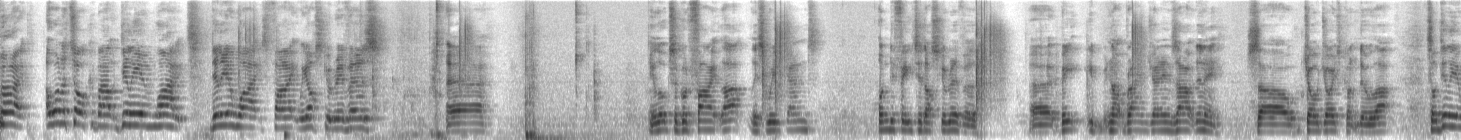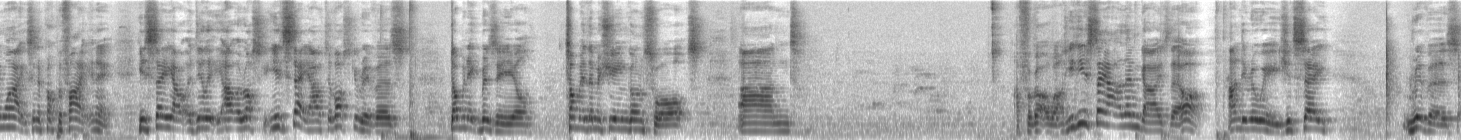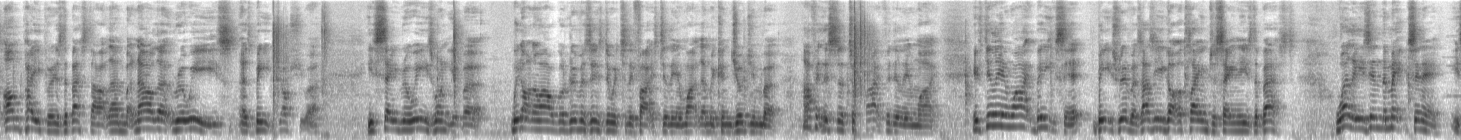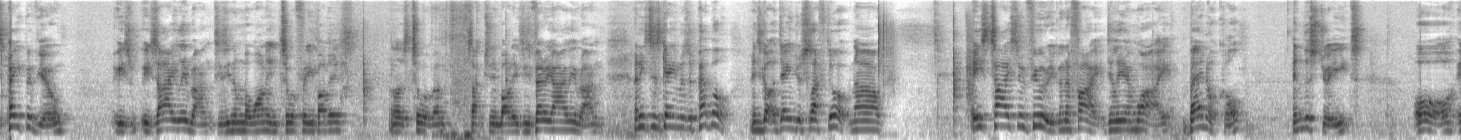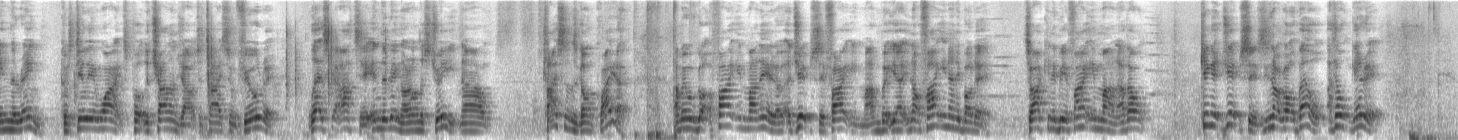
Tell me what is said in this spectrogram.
Right, I want to talk about Dillian Whyte. Dillian Whyte's fight with Oscar Rivas. Uh, it looks a good fight that this weekend. Undefeated Oscar Rivas. Uh, beat he knocked Bryant Jennings out, didn't he? So Joe Joyce couldn't do that. So Dillian Whyte's in a proper fight, isn't he? You'd say out of Dillian, out of Oscar, you'd say out of Oscar Rivas, Dominic Breazeale, Tommy the Machine Gun Schwarz, and I forgot who else. You'd say out of them guys there, oh, Andy Ruiz, you'd say Rivas on paper is the best out of them, but now that Ruiz has beat Joshua, you'd say Ruiz, wouldn't you? But we don't know how good Rivas is, do we, till he fights Dillian Whyte, then we can judge him. But I think this is a tough fight for Dillian Whyte. If Dillian Whyte beats it, beats Rivas, has he got a claim to saying he's the best? Well, he's in the mix, isn't he? He's pay-per-view, he's, he's highly ranked, he's number one in two or three bodies. Well, there's two of them sanctioning bodies. He's very highly ranked, and he's as game as a pebble. And he's got a dangerous left hook. Now, is Tyson Fury going to fight Dillian Whyte bare knuckle in the street or in the ring? Because Dillian Whyte's put the challenge out to Tyson Fury. Let's get at it in the ring or on the street. Now, Tyson's gone quiet. I mean, we've got a fighting man here, a gypsy fighting man, but yet you're not fighting anybody. So how can he be a fighting man? I don't... King at Gypsies, he's not got a belt. I don't get it.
